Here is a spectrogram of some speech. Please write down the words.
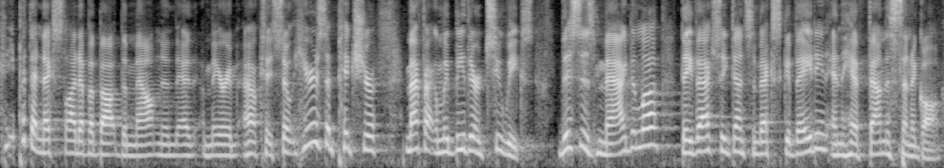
Can you put that next slide up about the mountain and Mary? Okay, so here's a picture. Matter of fact, I'm going to be there in two weeks. This is Magdala. They've actually done some excavating and they have found a synagogue.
